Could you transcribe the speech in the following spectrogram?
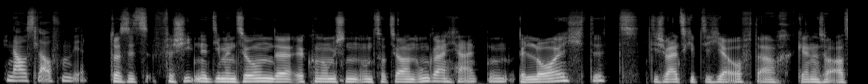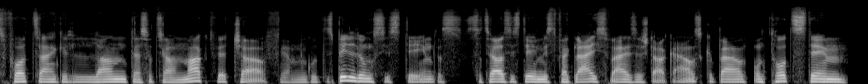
hinauslaufen wird. Du hast jetzt verschiedene Dimensionen der ökonomischen und sozialen Ungleichheiten beleuchtet. Die Schweiz gibt sich ja oft auch gerne so als Vorzeigeland der sozialen Marktwirtschaft. Wir haben ein gutes Bildungssystem, das Sozialsystem ist vergleichsweise stark ausgebaut und trotzdem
